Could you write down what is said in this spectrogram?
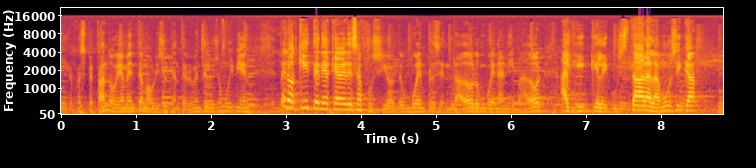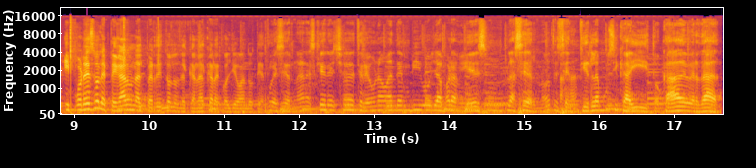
y respetando obviamente a Mauricio, que anteriormente lo hizo muy bien, pero aquí tenía que haber esa fusión de un buen presentador, un buen animador, alguien que le gustara la música, y por eso le pegaron al perrito los del canal Caracol llevándote a ti. Pues Hernán, es que el hecho de tener una banda en vivo ya para mí es un placer, ¿no? De sentir la música ahí, tocada de verdad.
